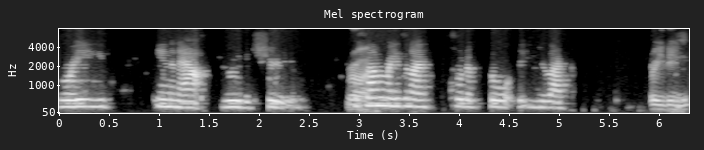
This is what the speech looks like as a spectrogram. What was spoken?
breathe in and out through the tube. Right. For some reason, I sort of thought that you like breathe in,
